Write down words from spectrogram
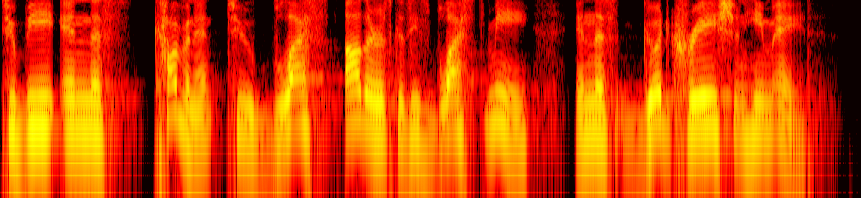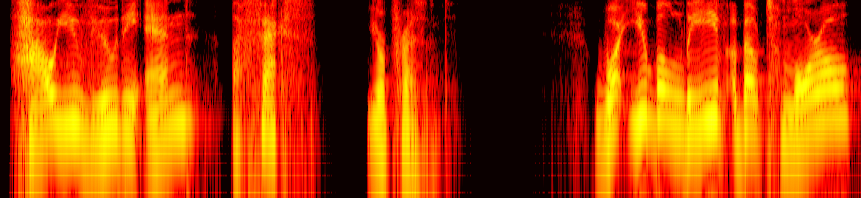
to be in this covenant to bless others because He's blessed me in this good creation He made? How you view the end affects your present. What you believe about tomorrow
